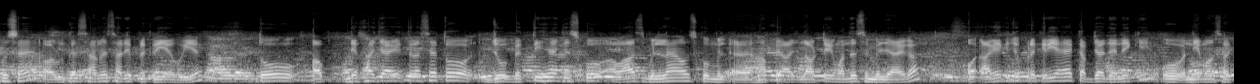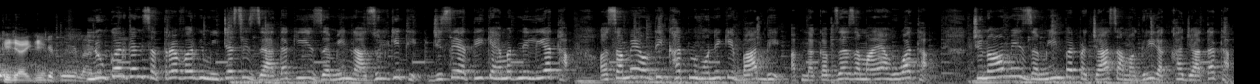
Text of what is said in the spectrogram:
खुश हैं और उनके सामने सारी प्रक्रिया हुई है। तो अब देखा जाए एक तरह से तो जो व्यक्ति हैं जिसको आवाज़ मिलना है, उसको यहाँ पे आज लॉटरी के मदद से मिल जाएगा और आगे की जो प्रक्रिया है, कब्जा देने की, वो नियमानुसार की जाएगी। लूकरगंज सत्रह वर्ग मीटर से ज़्यादा की ये ज़मीन नाजुल की थी, जिसे अतीक अहमद ने लिया था और समय अवधि खत्म होने के बाद भी अपना कब्जा जमाया हुआ था। चुनाव में ज़मीन पर प्रचार सामग्री रखा जाता था।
